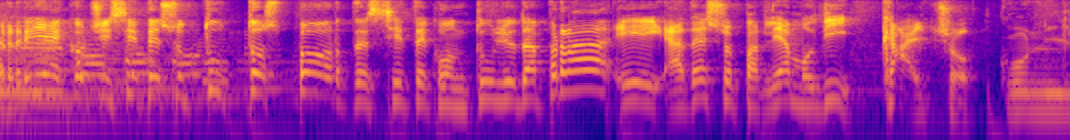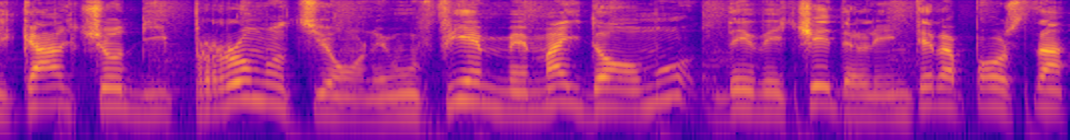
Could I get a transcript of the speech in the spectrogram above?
Rieccoci, siete su Tutto Sport, siete con Tullio Dapra e adesso parliamo di calcio. Con il calcio di promozione, un FM Maidomo deve cedere l'intera posta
